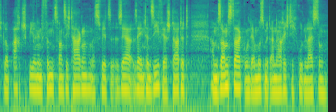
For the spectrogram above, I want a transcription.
ich glaube, acht Spielen in 25 Tagen. Das wird sehr, sehr intensiv. Er startet am Samstag und er muss mit einer richtig guten Leistung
